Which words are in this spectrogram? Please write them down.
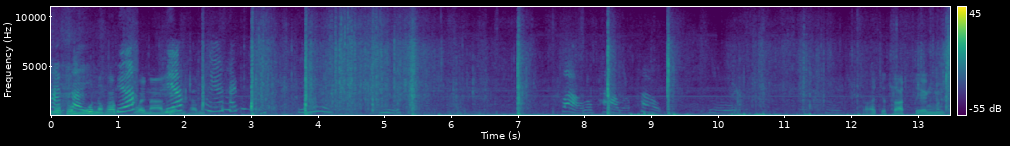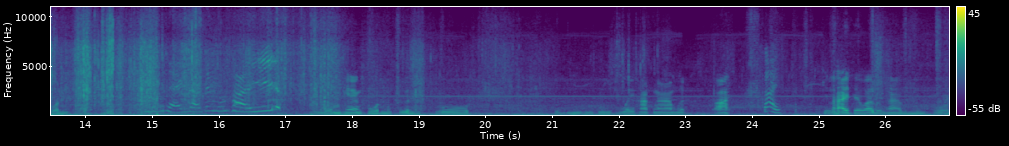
บ่หักสมใส่บูรณ์นะครับกล้วยนาเลี้ยงครับเดี๋ยวให้เปล่าเราเผาเราเผาดูอาจจะตัดแตงมันก่อนไหนเราจะรู้ใครร่มแห้งปวดมันขึ้นโอ้อืมคือกล้วยหักงาเหมือน อะใส่ไล่แต่ว่าลงงาวินโอน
